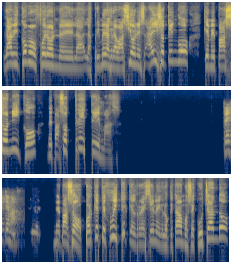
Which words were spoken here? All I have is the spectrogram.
Gaby, ¿cómo fueron eh, las primeras grabaciones? Ahí yo tengo que me pasó Nico, me pasó tres temas. Tres temas me pasó, ¿por qué te fuiste? Que el recién lo que estábamos escuchando,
